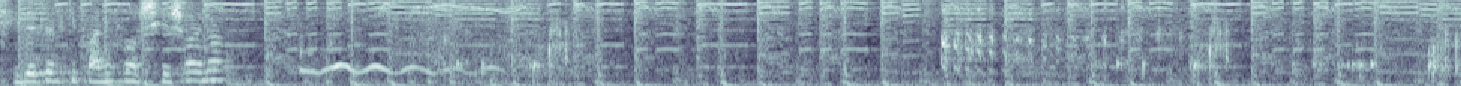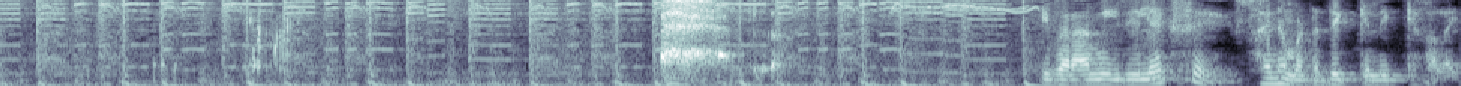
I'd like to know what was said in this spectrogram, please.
ছেলেটার কি পানি খাওয়া শেষ হয় না? এবার আমি রিল্যাক্সে ছয় নাম্বারটা দেখকে লিখকে ফেলাই।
